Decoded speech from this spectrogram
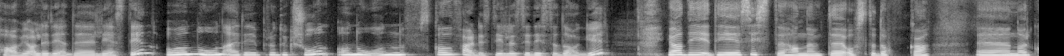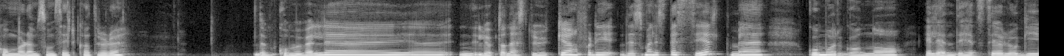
har vi allerede lest inn, og noen er i produksjon, og noen skal ferdigstilles i disse dager. Ja, de, de siste han nevnte, Åste Dokka, eh, når kommer de som cirka, tror du? De kommer vel eh, i løpet av neste uke. fordi det som er litt spesielt med God morgen og elendighetsteologi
